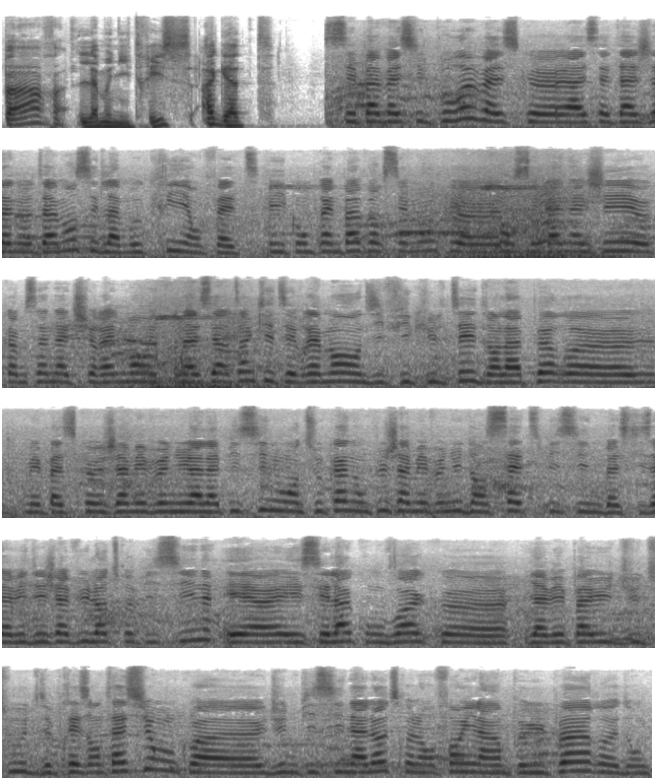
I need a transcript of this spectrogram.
par la monitrice Agathe. C'est pas facile pour eux parce que à cet âge-là notamment c'est de la moquerie en fait. Ils comprennent pas forcément qu'on ne sait pas nager euh, comme ça naturellement. On a certains qui étaient vraiment en difficulté, dans la peur, euh, mais parce que jamais venus à la piscine ou en tout cas non plus jamais venus dans cette piscine parce qu'ils avaient déjà vu l'autre piscine et, euh, et c'est là qu'on voit qu'il n'y avait pas eu du tout de présentation quoi. D'une piscine à l'autre, l'enfant il a un peu eu peur donc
